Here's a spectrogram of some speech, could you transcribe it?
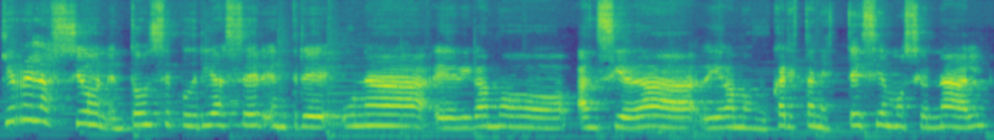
¿qué relación entonces podría ser entre una, eh, digamos, ansiedad, digamos, buscar esta anestesia emocional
